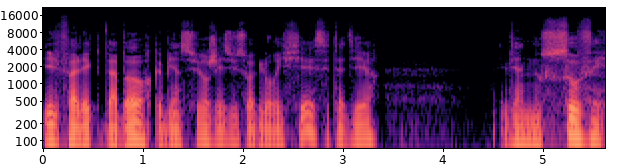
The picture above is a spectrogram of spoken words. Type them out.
Il fallait d'abord que bien sûr Jésus soit glorifié, c'est-à-dire eh vient nous sauver.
